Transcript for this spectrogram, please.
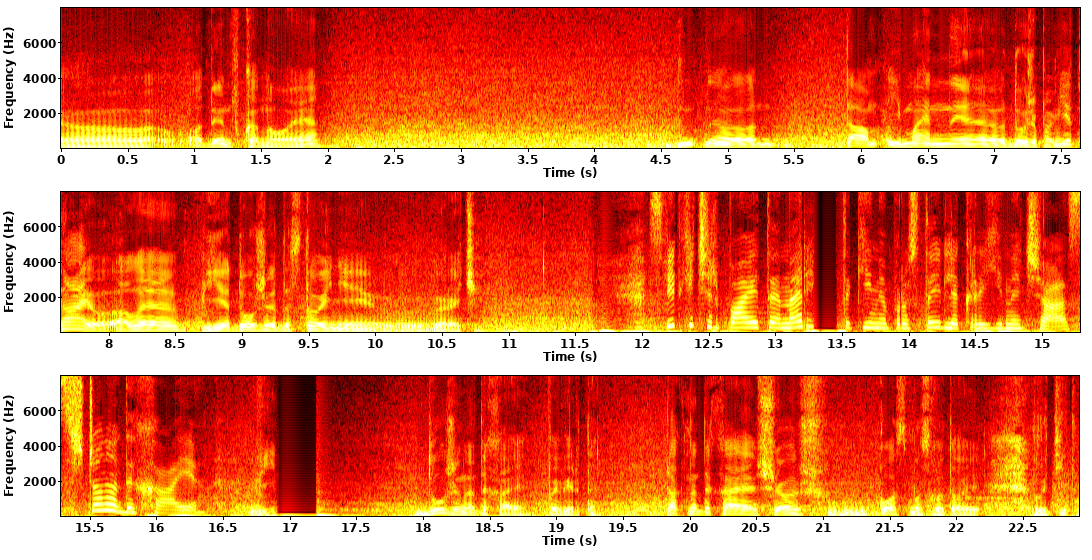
Е, один в каное. Е, Там імен не дуже пам'ятаю, але є дуже достойні е, речі. Звідки черпаєте енергію в такий непростий для країни час? Що надихає? Дуже надихає, повірте. Так надихає, що аж в космос готові летіти.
